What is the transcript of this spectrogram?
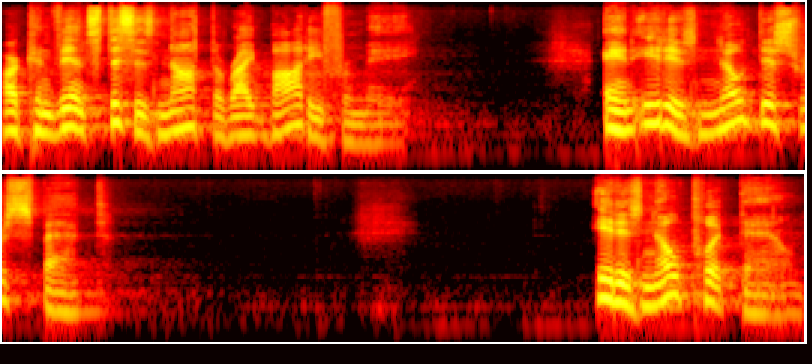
are convinced this is not the right body for me. And it is no disrespect It is no put down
